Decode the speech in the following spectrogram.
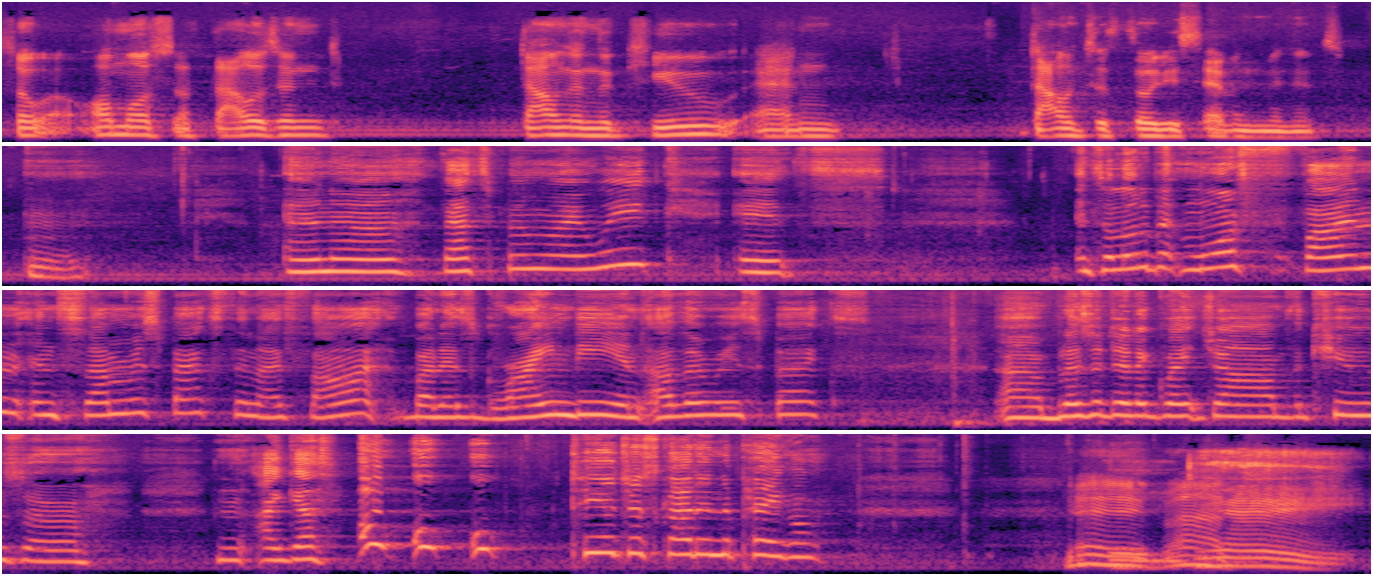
So almost a thousand down in the queue and down to 37 minutes. Mm. And uh, that's been my week. It's it's a little bit more fun in some respects than I thought, but it's grindy in other respects. Uh, Blizzard did a great job. The queues are, I guess. Oh, oh, oh! Tia just got in the Pagle. Yay, Yay.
